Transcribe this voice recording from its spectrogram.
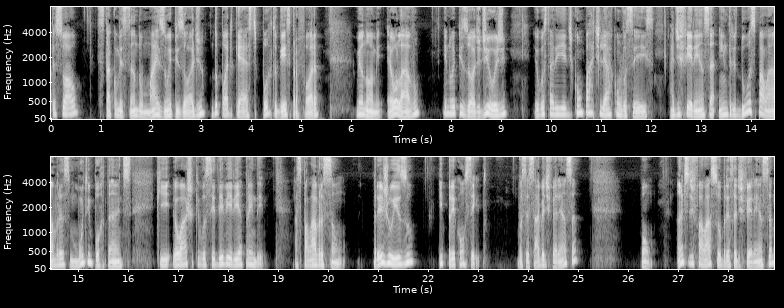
pessoal. Está começando mais um episódio do podcast Português para Fora. Meu nome é Olavo e no episódio de hoje eu gostaria de compartilhar com vocês a diferença entre duas palavras muito importantes que eu acho que você deveria aprender. As palavras são prejuízo e preconceito. Você sabe a diferença? Bom, antes de falar sobre essa diferença,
